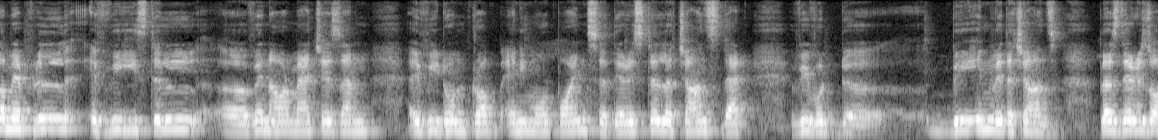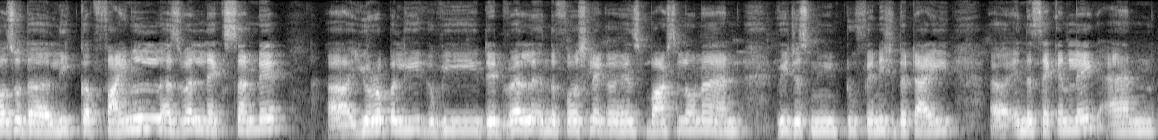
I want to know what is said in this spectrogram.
come April, if we still uh, win our matches and if we don't drop any more points, there is still a chance that we would uh, be in with a chance. Plus, there is also the League Cup final as well next Sunday. Uh, Europa League, we did well in the first leg against Barcelona, and we just need to finish the tie in the second leg. And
